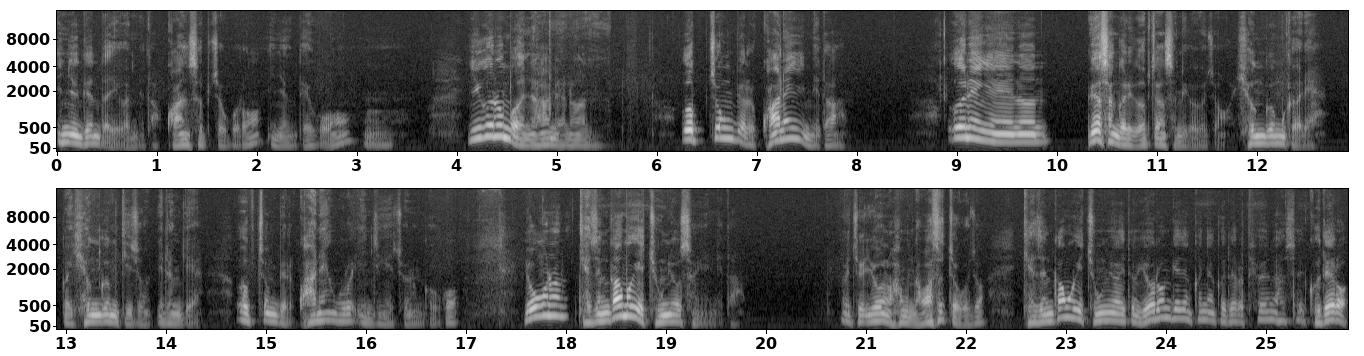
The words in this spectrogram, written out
인정된다 이겁니다. 관습적으로 인정되고 음. 이거는 뭐냐 하면은 업종별 관행입니다. 은행에는 외상거래가 없지 않습니까? 그죠? 현금 거래, 그 현금 기준 이런 게 업종별 관행으로 인정해 주는 거고 요거는 계정 과목의 중요성입니다. 저 요거는 한번 나왔었죠. 그죠? 계정 과목이 중요하기 때문에 이런 계정 그냥 그대로 표현하세요. 그대로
